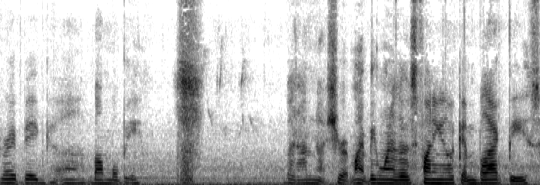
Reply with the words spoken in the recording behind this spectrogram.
great big uh, bumblebee. But I'm not sure. It might be one of those funny looking black bees.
